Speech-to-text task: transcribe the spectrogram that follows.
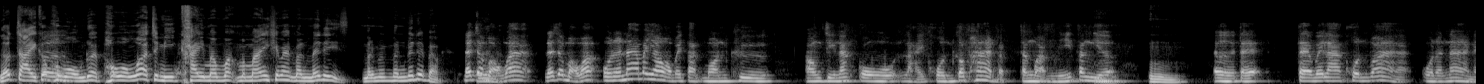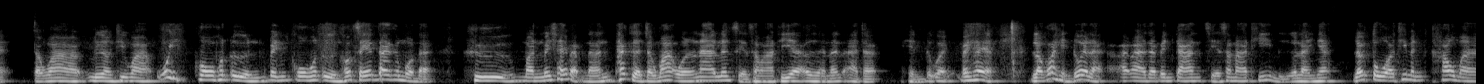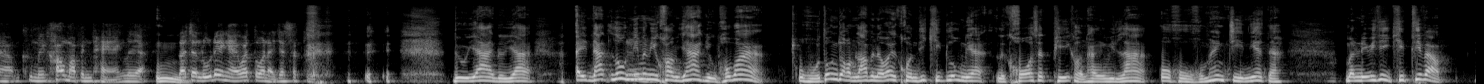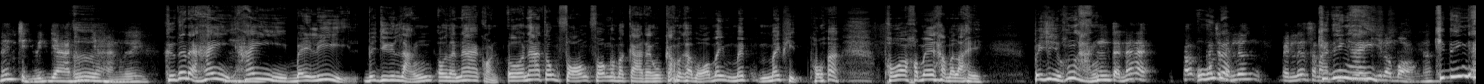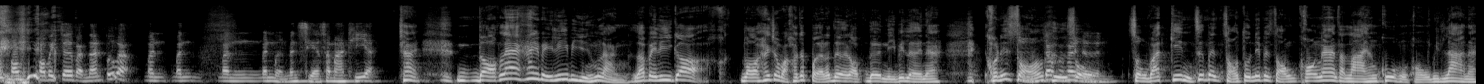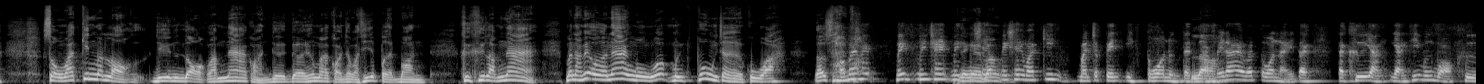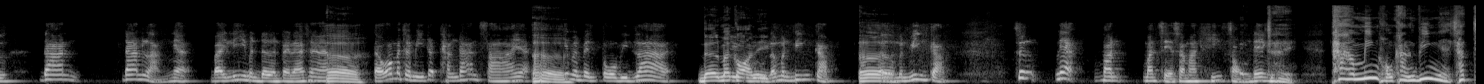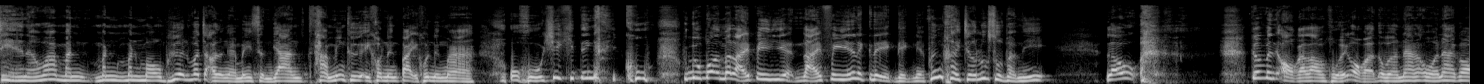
แล้วใจก็เออพะวงด้วยพะวงว่าจะมีใครมามามาไหมใช่ไหมมันไม่ได้มันมันมันไม่ได้แบบ แล้วจะบอกว่า แล้วจะบอกว่าโอนาน่าไม่ยอมออกไปตัดบอลคือ เอาจริงนะโกหลายคนก็พลาดแบบจังหวะนี้ตั้งเยอะ อืม เออ แต่แต่เวลาคนว่าโอนาน่าเนี่ยจะว่าเรื่องที่ว่า อุ้ยโกคนอื่น เป็นโกคนอื่นเขาเซฟได้กันหมดอะคือมันไม่ใช่แบบนั้น ถ้าเกิดจะว่าโอนาน่าเรื่องเสียสมาธิอะเอออันนั้นอาจจะ เห็นด้วย ไม่ใช่อะเราก็เห็นด้วยแหละ อาจจะเป็นการเสียสมาธิหรืออะไรเงี้ย แล้วตัวที่มันเข้ามาคือมันเข้ามาเป็นแผงเลยอะอืมเราจะรู้ได้ไงว่าตัวไหนจะสะกิดดูยากดูยาก ไอ้นัดลูกนี้มันมีความยากอยู่เพราะว่าโอ้โหต้องยอมรับเลยนะว่าไอ้คนที่คิดลูกเนี้ยหรือโค้ช set piece ของทางวิลล่าโอ้โหแม่ง genius นะมันมีวิธีคิดที่แบบ เล่นจิตวิทยาทุกเออออย่างเลย คือตั้งแต่ให้ให้เบลลี่ไปยืนหลังโอนาน่าก่อนโอนาน่าต้องฟ้องฟ้องกรรมการแต่กรรมการบอกว่าไม่ไม่ไม่ผิด เพราะว่า เพราะว่าเขาไม่ได้ทำอะไร ไปยืนอยู่ข้างหลังอืมแต่นั่นแหละ ก็โอ้ยก็จะเป็นแบบเรื่องเป็นเรื่องสมาธิคิดได้ไงที่เราบอกนะคิดได้ไงพอพอไปเจอแบบนั้นปุ๊บแบบมันมันมันมันเหมือนมันเสียสมาธิอะใช่ ดอกแรกให้เบลลี่ไปยืนข้างหลัง แล้วเบลลี่ก็รอให้จังหวะเขาจะเปิดแล้วเดินออกเดินหนีไปเลยนะ คนที่สองก็คือค่อยๆส่งเดินส่งวัตกิน ซึ่งเป็นสองตัวนี้เป็นสองกองหน้าอันตรายทั้งคู่ของของวิลล่านะ ส่งวัตกินมาหลอกยืนหลอกล้ำหน้าก่อนเดินเดินเข้ามาก่อนจังหวะที่จะเปิดบอลคือคือล้ำหน้า มันทำให้โอนาน่างงว่ามึงพวกมึงจะเหรอกูวะ แล้วอ๋อไม่ไม่ไม่ไม่ใช่ไม่ยังไม่ไงใช่บ้างไม่ใช่วัดกินมันจะเป็นอีกตัวหนึ่งแต่เหรอจำไม่ได้ว่าตัวไหนแต่ แต่คืออย่างอย่างที่มึงบอกคือด้านด้านหลังเนี่ยไบลี่มันเดินไปแล้วใช่ไหมเออแต่ว่ามันจะมีทางด้านซ้ายอะเออที่มันเป็นตัววิลล่าเดินมาก่อนอียู่กแล้วมันวิ่งกลับ เออเออมันวิ่งกลับ ซึ่งเนี่ยมันมันเสียสมาธิสองเด้งใช่ทามมิ่งของการวิ่งเนี่ยชัดเจนนะว่ามันมันมันมองเพื่อนว่าจะเอายังไงมันมีสัญญาณทามมิ่งคือไอ้คนหนึ่งไปอีกคนหนึ่งมา โอ้โหเชี่ยคิดได้ไงกูกูดูบอลมาหลายปีอะหลายปีตั้งแต่เด็กๆเนี่ยเพิ่งเคยเจอลูกสูตรแบบนี้ แล้ว ก็เป็นออกกับเราหวยออกกับโอนาน่าแล้วโอนาน่าก็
